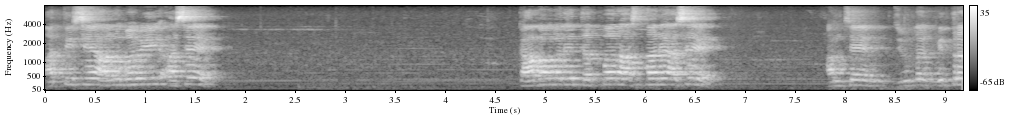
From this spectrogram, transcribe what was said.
अतिशय अनुभवी असे कामामध्ये तत्पर असणारे असे आमचे जीवलग मित्र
